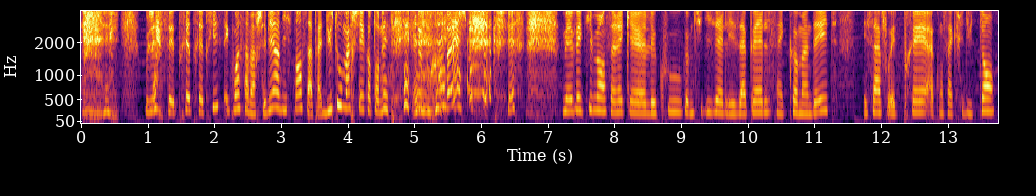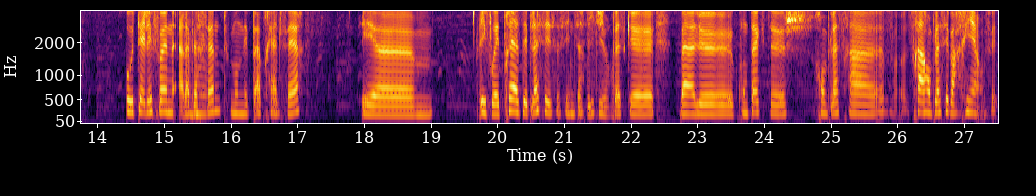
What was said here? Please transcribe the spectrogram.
Où là c'est très très triste et que moi ça marchait bien à distance, ça a pas du tout marché quand on était proche. Mais effectivement c'est vrai que le coup comme tu disais les appels c'est comme un date et ça faut être prêt à consacrer du temps au téléphone à la Mhm. personne, tout le monde n'est pas prêt à le faire. Et euh, il faut être prêt à se déplacer, ça c'est une certitude, sûr. parce que bah, le contact euh, remplacera, sera remplacé par rien en fait.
